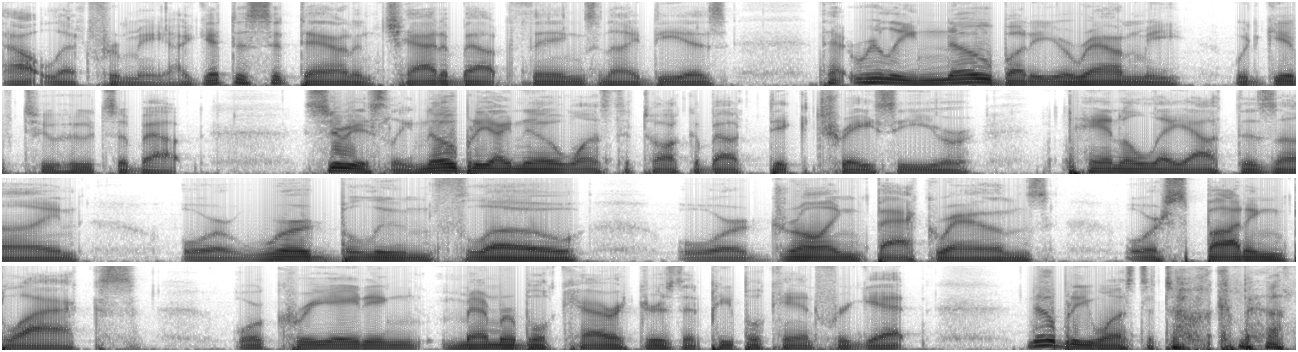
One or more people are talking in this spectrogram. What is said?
outlet for me. I get to sit down and chat about things and ideas that really nobody around me would give two hoots about. Seriously, nobody I know wants to talk about Dick Tracy or panel layout design or word balloon flow or drawing backgrounds or spotting blacks or creating memorable characters that people can't forget. Nobody wants to talk about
